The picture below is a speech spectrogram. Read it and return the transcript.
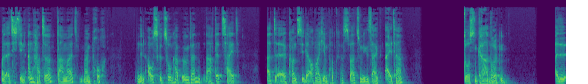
Und als ich den anhatte, damals mit meinem Bruch, und den ausgezogen habe irgendwann, nach der Zeit, hat äh, Konsti, der auch mal hier im Podcast war, zu mir gesagt, Alter, du hast einen geraden Rücken. Also,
